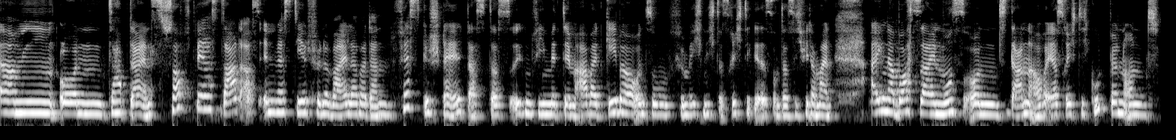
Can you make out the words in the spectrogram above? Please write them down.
Ähm, und habe da in Software-Startups investiert für eine Weile, aber dann festgestellt, dass das irgendwie mit dem Arbeitgeber und so für mich nicht das Richtige ist und dass ich wieder mein eigener Boss sein muss und dann auch erst richtig gut bin und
